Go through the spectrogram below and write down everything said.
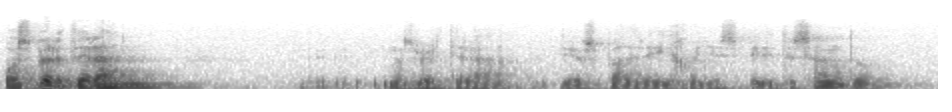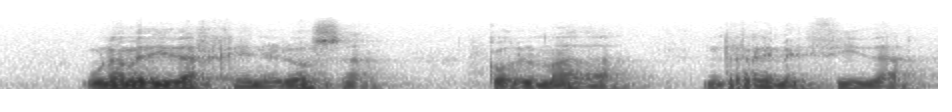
Os verterán nos verterá Dios Padre, Hijo y Espíritu Santo, una medida generosa, colmada, remecida,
